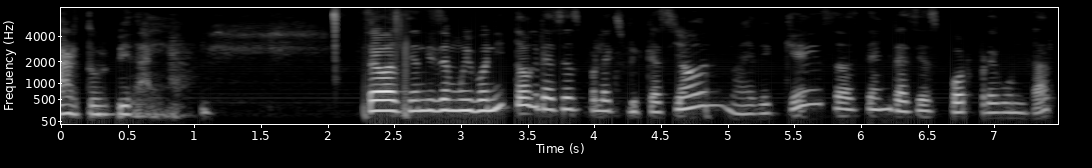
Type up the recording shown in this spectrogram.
Arthur Vidal. Sebastián dice muy bonito, gracias por la explicación. No hay de qué, Sebastián, gracias por preguntar.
